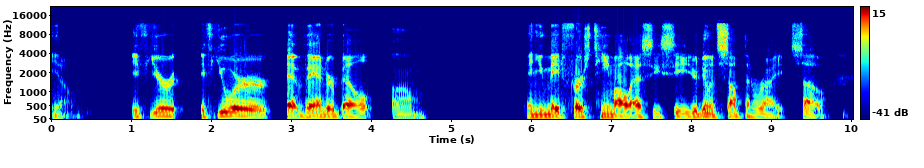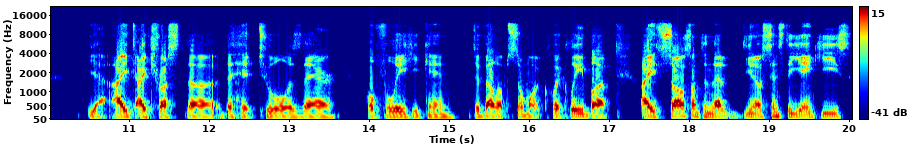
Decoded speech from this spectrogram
you know, if you're if you were at Vanderbilt, um, and you made first team all SEC, you're doing something right. So, yeah, I I trust the the hit tool is there. Hopefully, he can develop somewhat quickly. But I saw something that you know, since the Yankees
